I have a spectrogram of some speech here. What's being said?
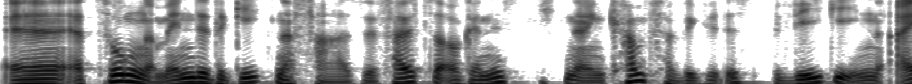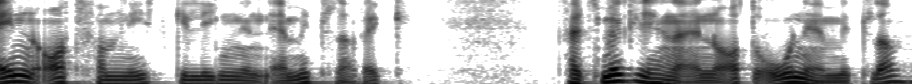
Äh, erzwungen am Ende der Gegnerphase. Falls der Organist nicht in einen Kampf verwickelt ist, bewege ihn einen Ort vom nächstgelegenen Ermittler weg. Falls möglich an einen Ort ohne Ermittler.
